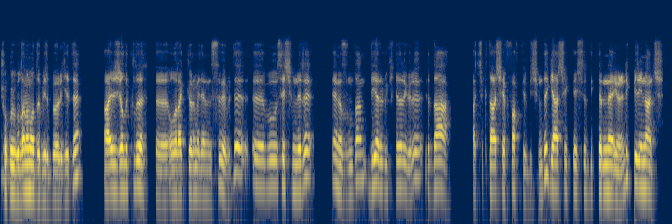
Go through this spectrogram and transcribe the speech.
çok uygulanamadığı bir bölgede ayrıcalıklı e, olarak görmelerinin sebebi de e, bu seçimleri en azından diğer ülkelere göre daha açık, daha şeffaf bir biçimde gerçekleştirdiklerine yönelik bir inanç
